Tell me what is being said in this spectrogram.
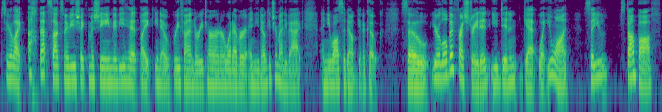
So you're like, oh, that sucks. Maybe you shake the machine, maybe you hit like, you know, refund or return or whatever, and you don't get your money back, and you also don't get a Coke. So you're a little bit frustrated. You didn't get what you want. So you stomp off,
